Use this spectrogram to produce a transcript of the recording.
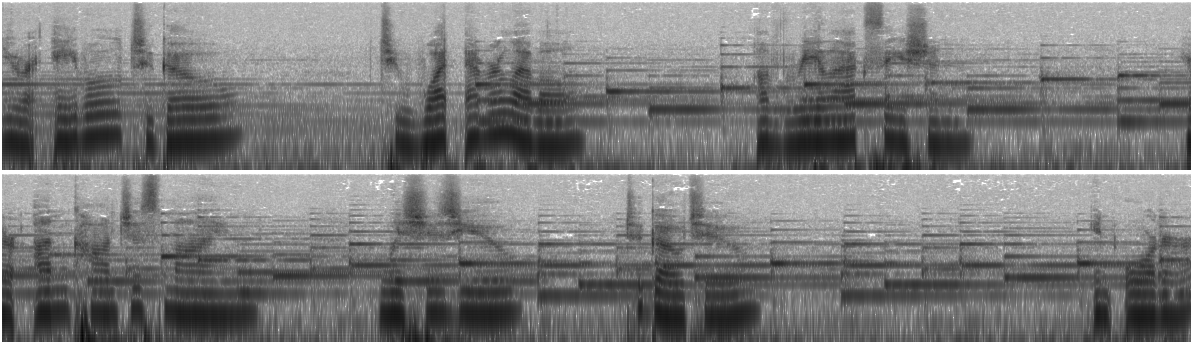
you are able to go to whatever level of relaxation your unconscious mind wishes you to go to in order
